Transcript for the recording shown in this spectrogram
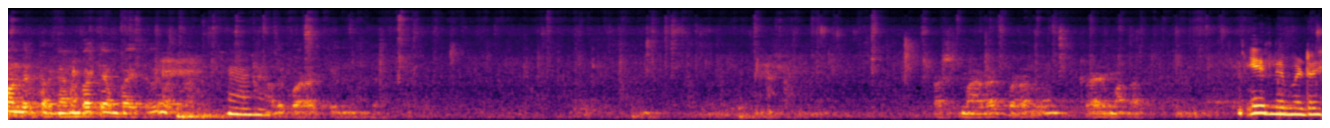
ಬಂದಿರ್ತಾರೆ ಗಣಪತಿ ಹಬ್ಬ ಆಯ್ತು ಅದಕ್ಕೆ ಹೊರಗೆ ತಿಂದು ಬಂದೆ ಅಷ್ಟು ಮಾಡಕ್ಕೆ ಬರಲ್ಲ ಟ್ರೈ ಮಾಡಕ್ಕೆ ಇರಲಿ ಬಿಡ್ರಿ.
